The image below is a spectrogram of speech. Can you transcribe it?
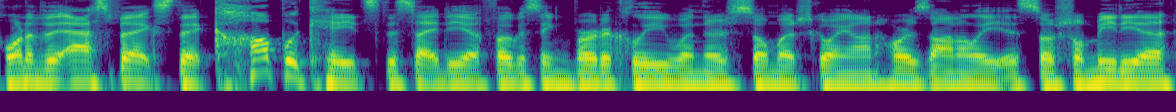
One of the aspects that complicates this idea of focusing vertically when there's so much going on horizontally is social media.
